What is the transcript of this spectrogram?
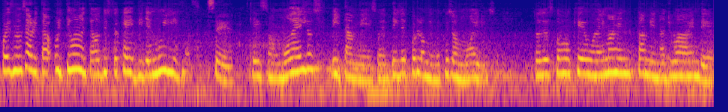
pues no sé, ahorita últimamente hemos visto que hay DJs muy lindas, Sí. que son modelos y también son DJs por lo mismo que son modelos. Entonces como que una imagen también ayuda a vender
